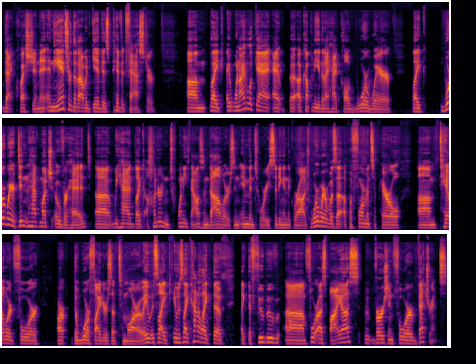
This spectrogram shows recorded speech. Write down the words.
that question, and the answer that I would give is pivot faster. Um, like eh, when I look at, at a company that I had called Warwear, like Warwear didn't have much overhead. Uh, we had like $120,000 in inventory sitting in the garage. Warwear was a, a performance apparel um, tailored for our the war fighters of tomorrow. It was like it was like kind of like the like the FUBU uh, for us by us version for veterans.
